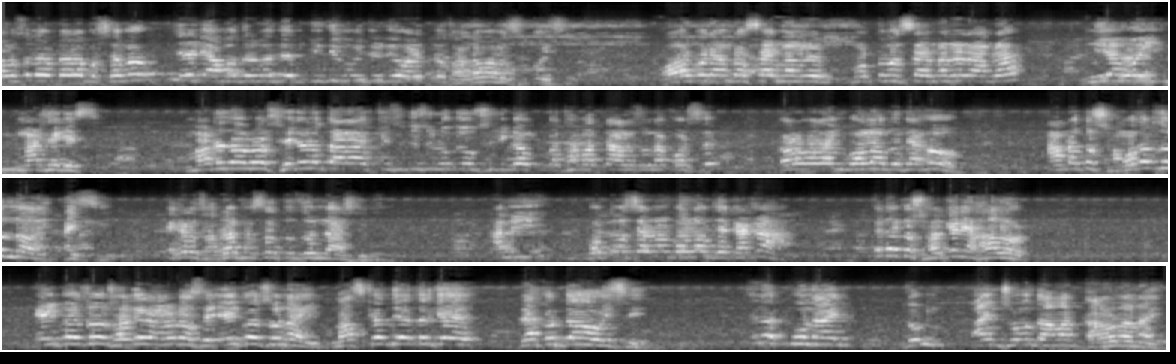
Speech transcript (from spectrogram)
আলোচনা দ্বারা বসাবো। এটা নিয়ে আমাদের মধ্যে বিধি কমিটির অনেকটা ঝগড়া করেছে। হওয়ার পরে আমরা চেয়ারম্যানের বর্তমান চেয়ারম্যানের আমরা নিয়ে ওই মাঠে গেছি। মাঠে যাওয়ার সেখানেও তারা কিছু কিছু লোকেও শৃঙ্খল কথাবার্তা আলোচনা করছে। পর আমি বললাম যে, দেখো, আমরা তো সমাধার জন্য আইছি, এখানে ঝগড়া ফেসাদের জন্য আসিনি। আমি বর্তমান চেয়ারম্যান বললাম যে, কাকা, এটা একটা সরকারি হালট এই বছর সরকারি হালট আছে, এই বছর নাই, মাঝখান দিয়ে এদেরকে রেকর্ড দেওয়া হয়েছে। এটা কোন আইন? জমি, আইন সম্বন্ধে আমার ধারণা নাই।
